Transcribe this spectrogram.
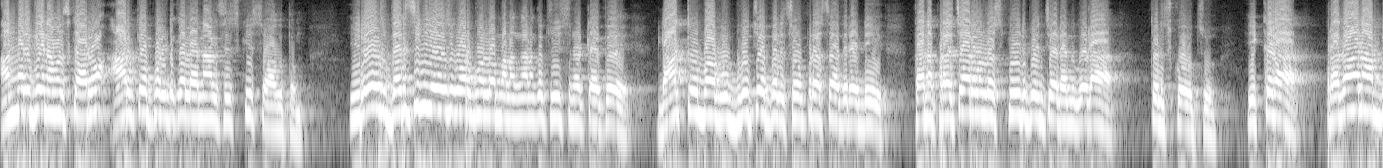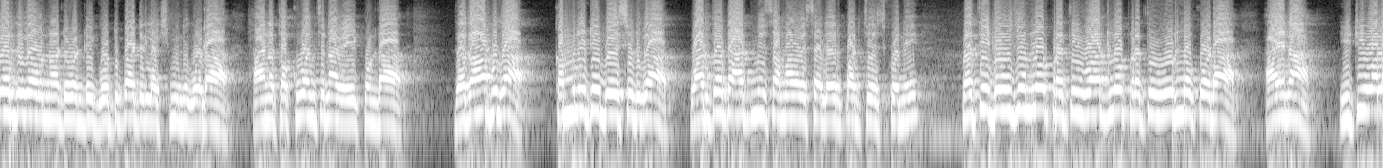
అందరికీ నమస్కారం. ఆర్కే పొలిటికల్ అనాలిసిస్కి స్వాగతం. ఈరోజు దర్శి నియోజకవర్గంలో మనం కనుక చూసినట్లయితే డాక్టర్ బాబు బూచేపల్లి శివప్రసాద్ రెడ్డి తన ప్రచారంలో స్పీడ్ పెంచాడని కూడా తెలుసుకోవచ్చు. ఇక్కడ ప్రధాన అభ్యర్థిగా ఉన్నటువంటి గొట్టిపాటి లక్ష్మిని కూడా ఆయన తక్కువ అంచనా వేయకుండా దాదాపుగా కమ్యూనిటీ బేస్డ్గా వారితోటి ఆత్మీయ సమావేశాలు ఏర్పాటు చేసుకొని ప్రతి డివిజన్లో ప్రతి వార్డులో ప్రతి ఊర్లో కూడా ఆయన ఇటీవల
